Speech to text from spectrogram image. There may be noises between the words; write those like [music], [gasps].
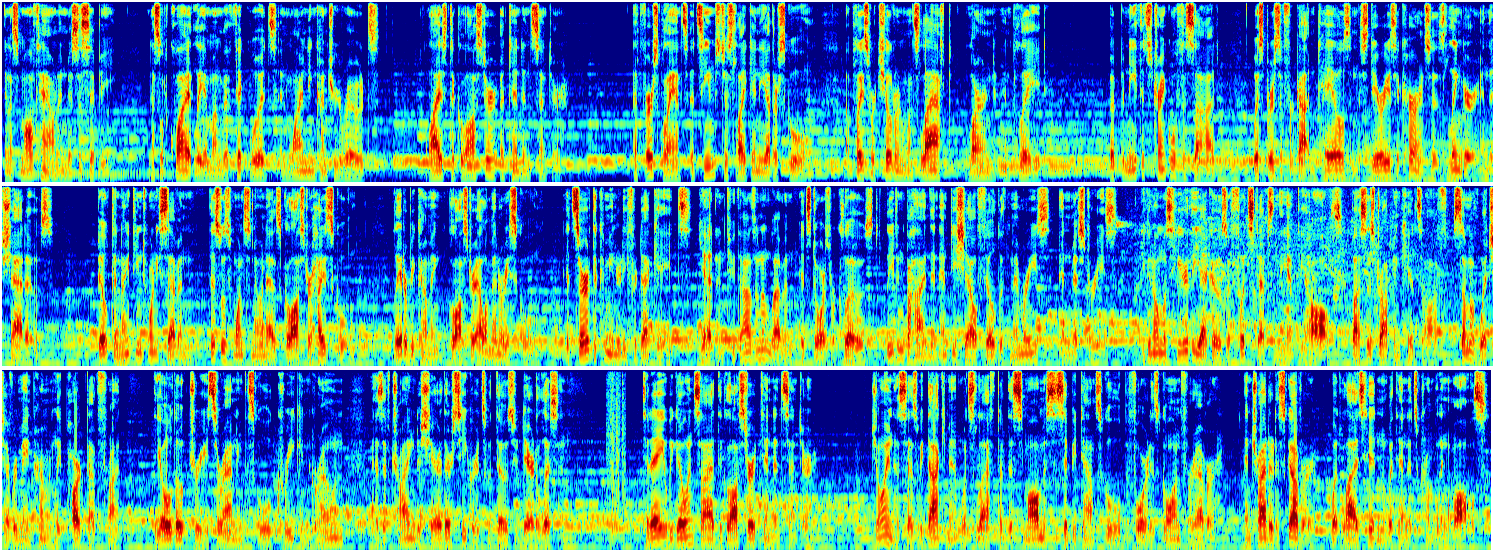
In a small town in Mississippi, nestled quietly among the thick woods and winding country roads, lies the Gloster Attendance Center. At first glance, it seems just like any other school, a place where children once laughed, learned, and played. But beneath its tranquil facade, whispers of forgotten tales and mysterious occurrences linger in the shadows. Built in 1927, this was once known as Gloster High School, later becoming Gloster Elementary School. It served the community for decades, yet in 2011, its doors were closed, leaving behind an empty shell filled with memories and mysteries. You can almost hear the echoes of footsteps in the empty halls, buses dropping kids off, some of which have remained permanently parked out front. The old oak trees surrounding the school creak and groan as if trying to share their secrets with those who dare to listen. Today we go inside the Gloster Attendance Center. Join us as we document what's left of this small Mississippi town school before it is gone forever, and try to discover what lies hidden within its crumbling walls.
